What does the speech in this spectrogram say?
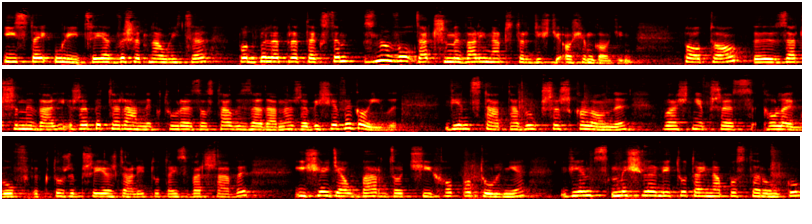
i z tej ulicy, jak wyszedł na ulicę, pod byle pretekstem znowu zatrzymywali na 48 godzin po to y, zatrzymywali, żeby te rany, które zostały zadane, żeby się wygoiły. Więc tata był przeszkolony właśnie przez kolegów, którzy przyjeżdżali tutaj z Warszawy, i siedział bardzo cicho, potulnie, więc myśleli tutaj na posterunku,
